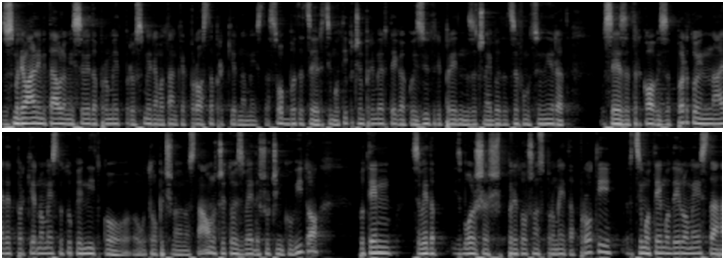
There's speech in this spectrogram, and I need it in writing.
z usmerjevalnimi tablami seveda promet preusmerjamo tam, ker prosta parkirna mesta so BTC, recimo tipičen primer tega, ko je zjutraj preden začne BTC funkcionirati, vse je za trkovi zaprto in najdete parkirno mesto tukaj ni tako utopično enostavno. Če to izvedeš učinkovito, potem seveda izboljšaš pretočnost prometa proti recimo temu delu mesta,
